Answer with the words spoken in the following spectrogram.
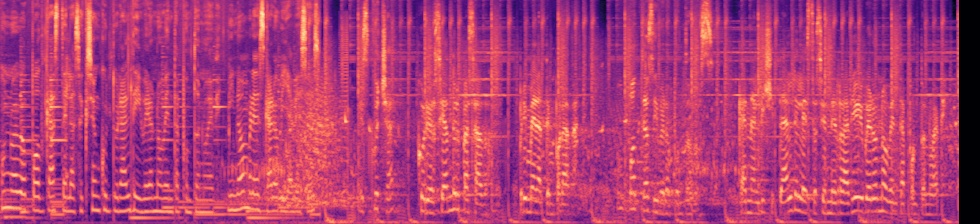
un nuevo podcast de la sección cultural de Ibero 90.9. Mi nombre es Caro Villaveses. Escucha Curioseando el pasado, primera temporada un podcast de Ibero.2, canal digital de la estación de radio Ibero 90.9.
